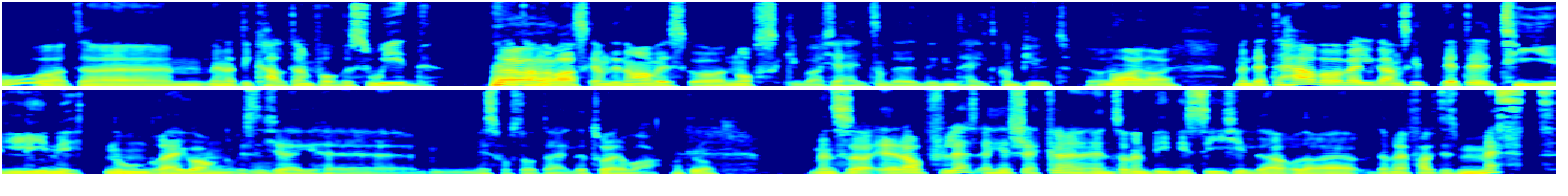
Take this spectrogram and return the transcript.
Og at, uh, men at de kalte han for The Swede. For at han var skandinavisk, og norsk var ikke helt sånn, det didn't helt compute. Nei, nei. Men dette her var vel ganske Dette er tidlig 1900 en gang, hvis ikke jeg har misforstått det helt. Det tror jeg det var. Akkurat. Men så er det flest Jeg har sjekka en sånn BBC-kilde, og det er, er faktisk mest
